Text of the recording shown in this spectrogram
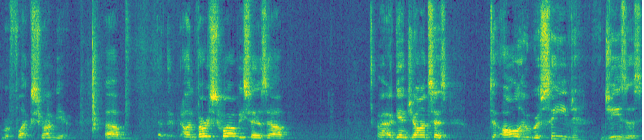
reflects from you. Um, on verse 12, he says, uh, again, John says, to all who received Jesus,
